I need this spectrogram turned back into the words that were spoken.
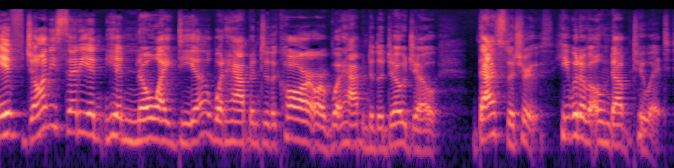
if Johnny said he had he had no idea what happened to the car or what happened to the dojo, that's the truth. He would have owned up to it.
